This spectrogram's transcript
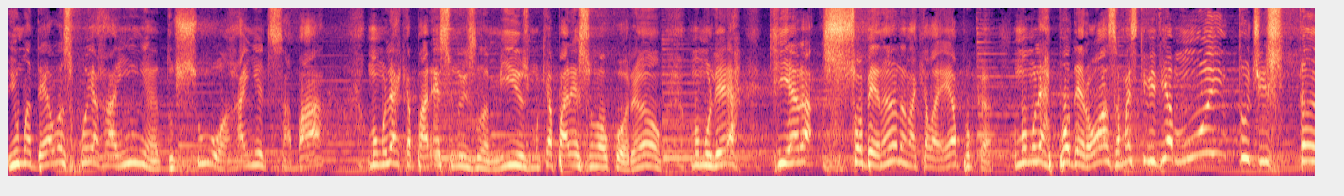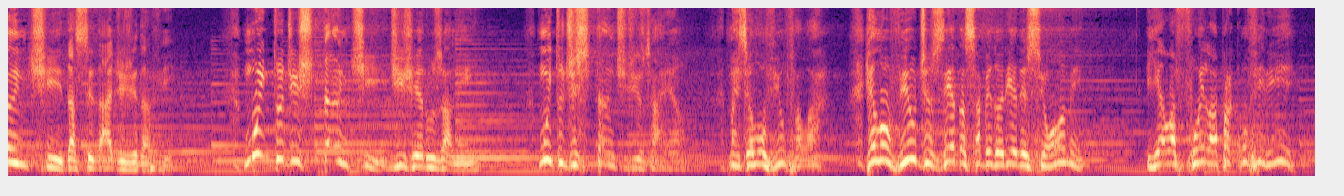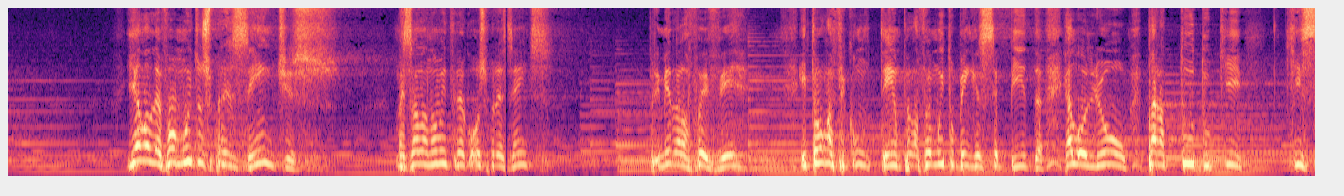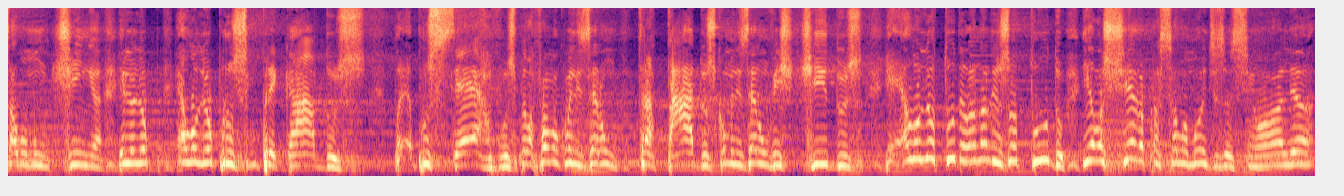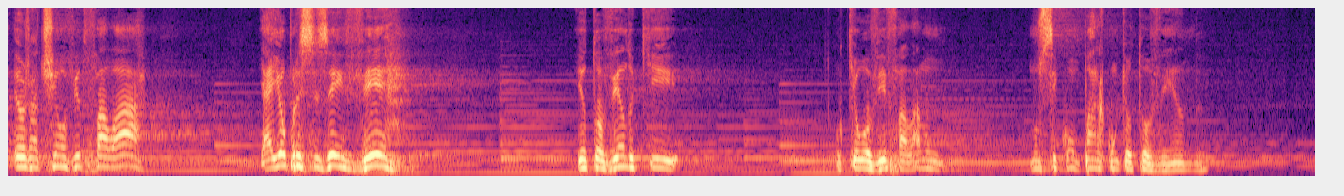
E uma delas foi a rainha do sul, a rainha de Sabá, uma mulher que aparece no islamismo, que aparece no Alcorão, uma mulher que era soberana naquela época, uma mulher poderosa, mas que vivia muito distante da cidade de Davi, muito distante de Jerusalém, muito distante de Israel. Mas ela ouviu falar. Ela ouviu dizer da sabedoria desse homem, e ela foi lá para conferir. E ela levou muitos presentes, mas ela não entregou os presentes. Primeiro ela foi ver, então ela ficou um tempo, ela foi muito bem recebida. Ela olhou para tudo que que Salomão tinha. Ele olhou, ela olhou para os empregados, para os servos, pela forma como eles eram tratados, como eles eram vestidos. Ela olhou tudo, ela analisou tudo. E ela chega para Salomão e diz assim: Olha, eu já tinha ouvido falar, e aí eu precisei ver. E eu estou vendo que o que eu ouvi falar não, não se compara com o que eu estou vendo,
